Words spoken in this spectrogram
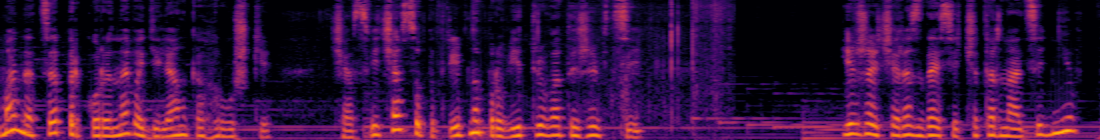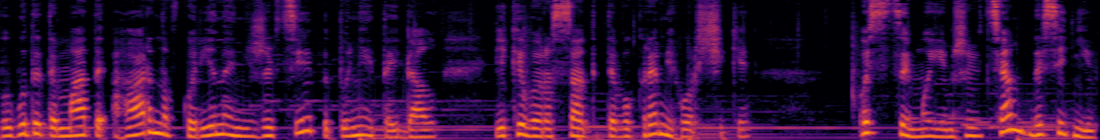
У мене це прикоренева ділянка грушки. Час від часу потрібно провітрювати живці. І вже через 10-14 днів ви будете мати гарно вкорінені живці петунії тайдал, які ви розсадите в окремі горщики. Ось цим моїм живцям 10 днів,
